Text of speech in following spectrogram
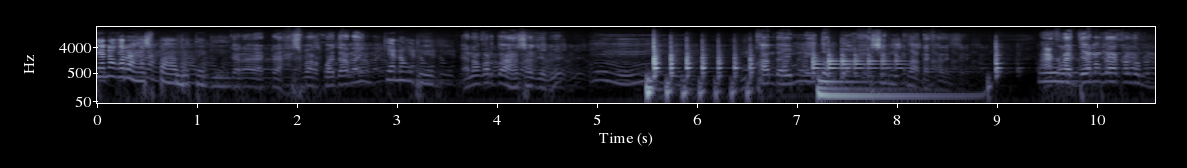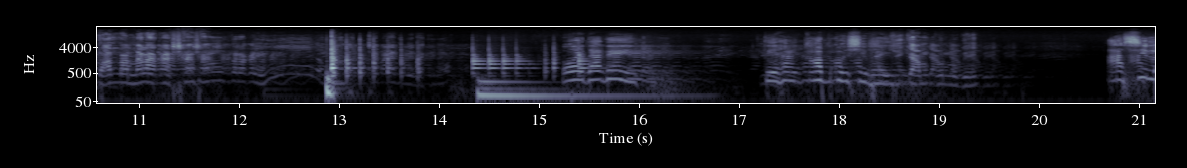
কেন করে হাস পাবে তে কি? কেন একটা হাসবার কয়দা নাই? কেন ফের? এন করে তো হাসা যাবে। মুখান তো এমনি তো হাসি মুখা দেখা যাচ্ছে। আকলা যেন করে একলা মেলা সাং সাং করে নাকি? ওই দাদি তুই হ্যাঁ কাম কইছি ভাই। কি কাম করলু গে? আসিল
